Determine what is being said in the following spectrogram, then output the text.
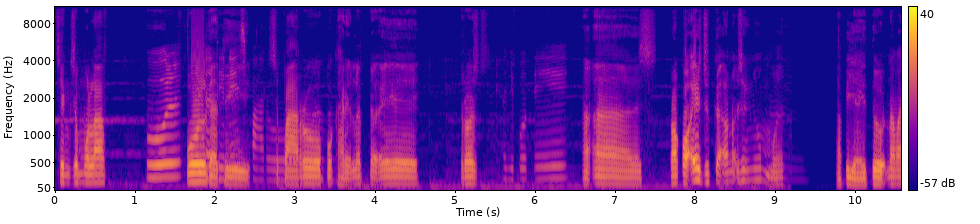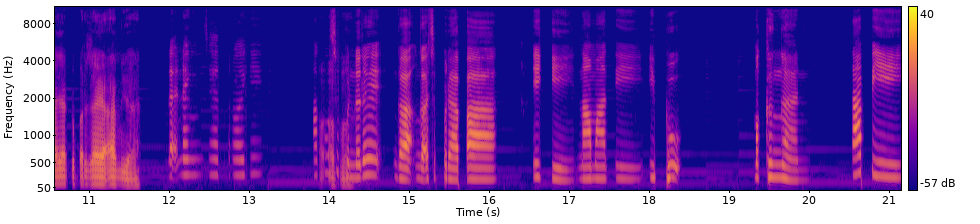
sing semula full full dadi separuh apa garek ledoke. Terus banyu putih heeh, rokoknya juga ono sing nyumut. Hmm. Tapi ya itu namanya kepercayaan ya. lek neng setro iki aku sebenarnya nggak nggak seberapa iki namati ibu megengan. Tapi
